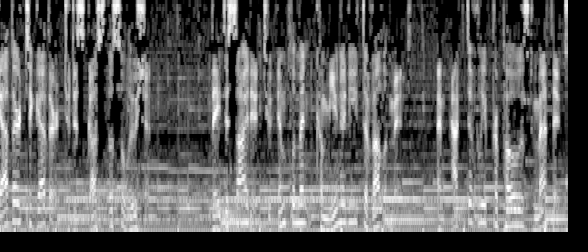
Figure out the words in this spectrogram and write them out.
gathered together to discuss the solution. They decided to implement community development and actively proposed methods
